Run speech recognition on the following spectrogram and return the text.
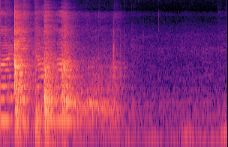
Bye.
